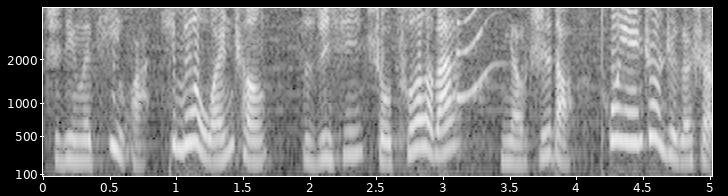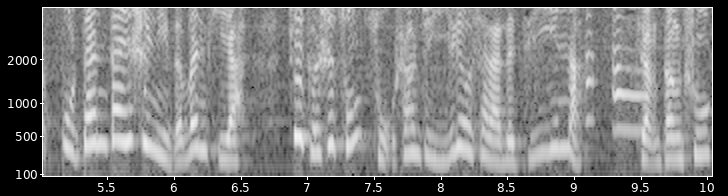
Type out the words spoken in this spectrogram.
制定了计划却没有完成，自尊心受挫了吧？你要知道，拖延症这个事儿不单单是你的问题呀，这可是从祖上就遗留下来的基因呐。想当初，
